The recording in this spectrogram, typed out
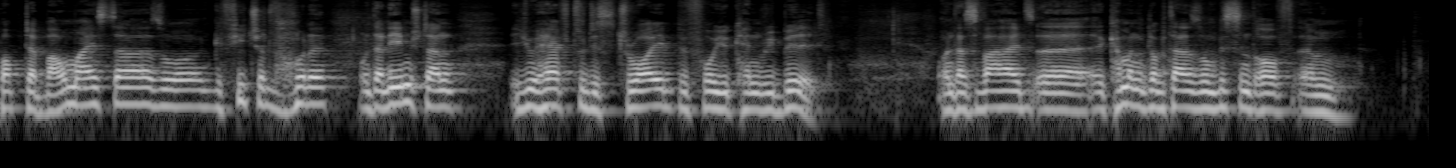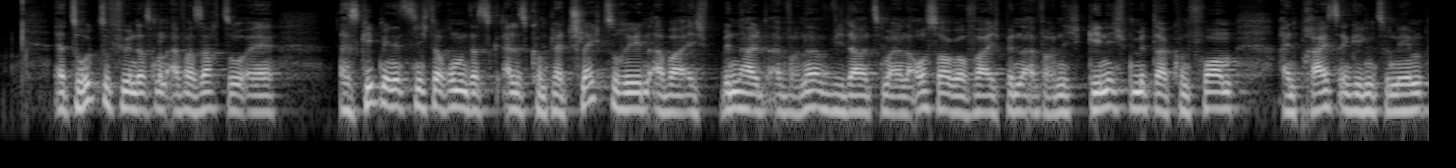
Bob der Baumeister so gefeatured wurde und daneben stand, you have to destroy before you can rebuild. Und das war halt, äh, kann man glaube ich da so ein bisschen drauf ähm, äh, zurückzuführen, dass man einfach sagt, so, ey, es geht mir jetzt nicht darum, das alles komplett schlecht zu reden, aber ich bin halt einfach, ne, wie damals meine Aussage auch war, ich bin einfach nicht, gehe nicht mit da konform, einen Preis entgegenzunehmen,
